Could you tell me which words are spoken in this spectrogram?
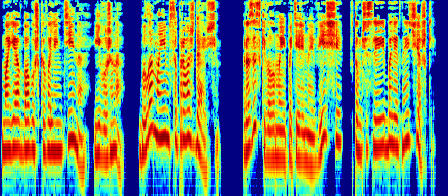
Моя бабушка Валентина, его жена, была моим сопровождающим, разыскивала мои потерянные вещи, в том числе и балетные чешки.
